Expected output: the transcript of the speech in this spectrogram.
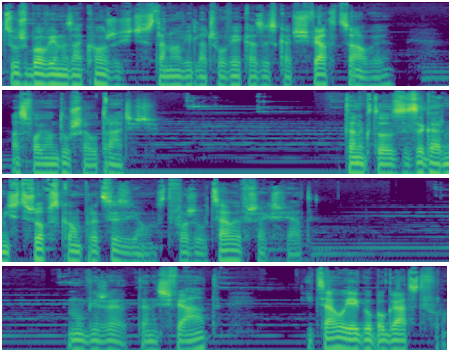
Cóż bowiem za korzyść stanowi dla człowieka zyskać świat cały, a swoją duszę utracić? Ten, kto z zegarmistrzowską precyzją stworzył cały wszechświat, mówi, że ten świat i całe jego bogactwo,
